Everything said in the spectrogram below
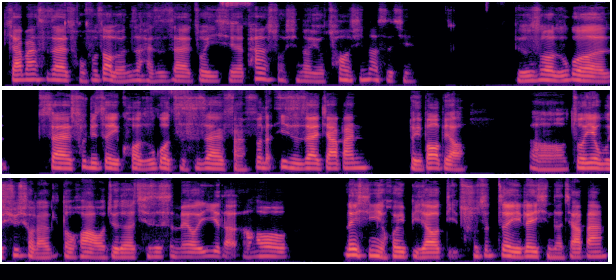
加班是在重复造轮子，还是在做一些探索性的、有创新的事情？比如说，如果在数据这一块，如果只是在反复的一直在加班。怼报表，呃，做业务需求来的话，我觉得其实是没有意义的。然后内心也会比较抵触这这一类型的加班。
